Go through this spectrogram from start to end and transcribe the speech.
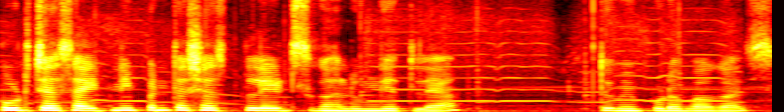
पुढच्या साईडनी पण तशाच प्लेट्स घालून घेतल्या. तुम्ही पुढं बघाच.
